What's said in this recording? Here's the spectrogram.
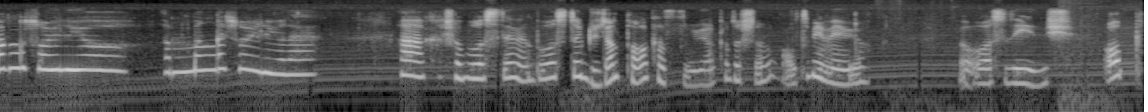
Bana söylüyor. Lan bana söylüyor lan. Arkadaşlar burası değil mi? Burası da güzel para kastırıyor arkadaşlar. 6000 veriyor. Ve orası değilmiş. Hop.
